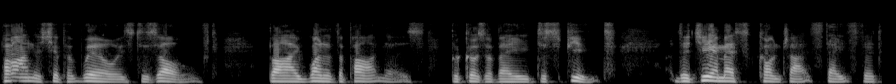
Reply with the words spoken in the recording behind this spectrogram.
partnership at will is dissolved by one of the partners because of a dispute, the GMS contract states that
